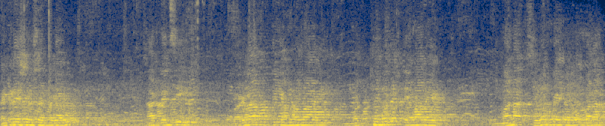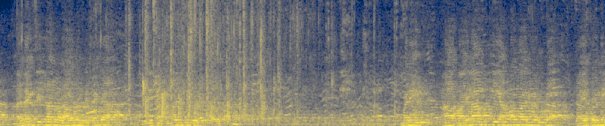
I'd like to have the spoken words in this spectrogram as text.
వెంకటేశ్వర శర్మ గారు నాకు తెలిసి బగలాముఖి అమ్మవారి మొట్టమొదటి దేవాలయం మన శివంపేటలో మన మెదక్ జిల్లాలో రావడం నిజంగా ఇది మనందరికీ కూడా మరి ఆ బహిళాముఖి అమ్మవారి యొక్క దయతోని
